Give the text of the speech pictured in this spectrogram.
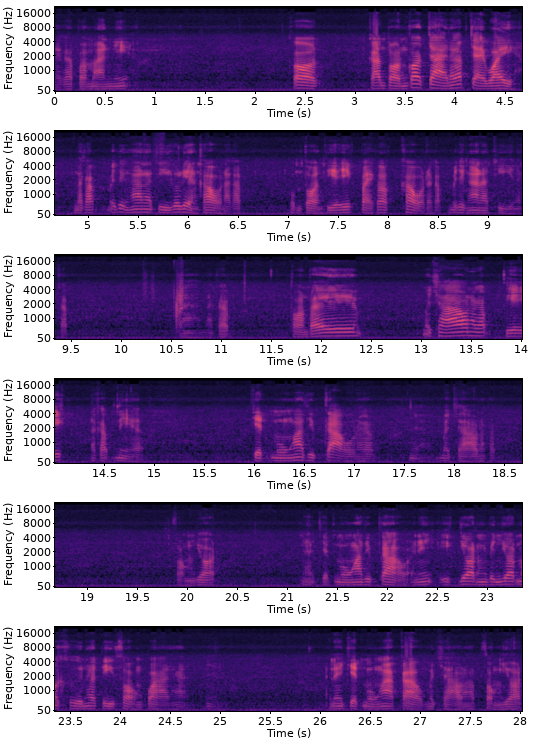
นะครับ ประมาณนี้ ก็การถอนก็จ่ายนะครับจ่ายไวนะครับ ไม่ถึง 5 นาทีก็เหรียญเข้านะครับ ผมถอน TX ไปก็เข้านะครับ ไม่ถึง5นาทีนะครับอ่านะครับถอนไปเมื่อเช้านะครับ TX นะครับเนี่ครับเจ็ดโมงห้าสิบเก้านะครับ เนี่ยเมื่อเช้านะครับสองยอดเนี่ยเจ็ดโมงห้าสิบเก้าอันนี้อีกยอดนึงเป็นยอดเมื่อคืนนะตีสองกว่านะฮะอันนี้เจ็ดโมงห้าเก้าเมื่อเช้านะครับสองยอด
